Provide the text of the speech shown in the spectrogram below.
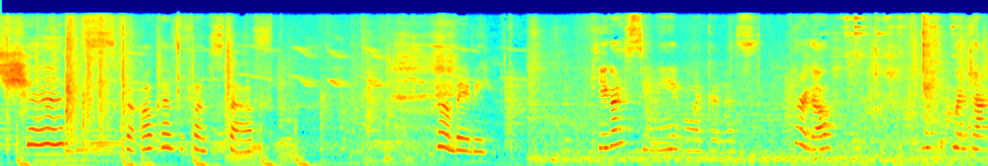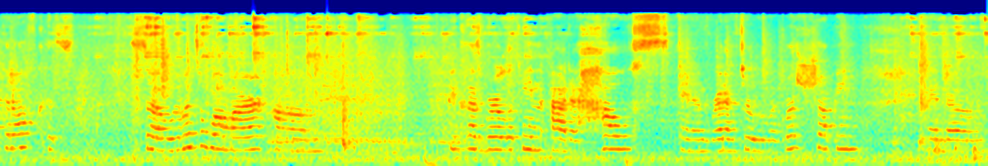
chips. Got all kinds of fun stuff. Come on, baby. Can you guys see me? Oh my goodness. There we go. Me take my jacket off because so we went to Walmart um, because we're looking at a house and right after we went grocery shopping and um,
